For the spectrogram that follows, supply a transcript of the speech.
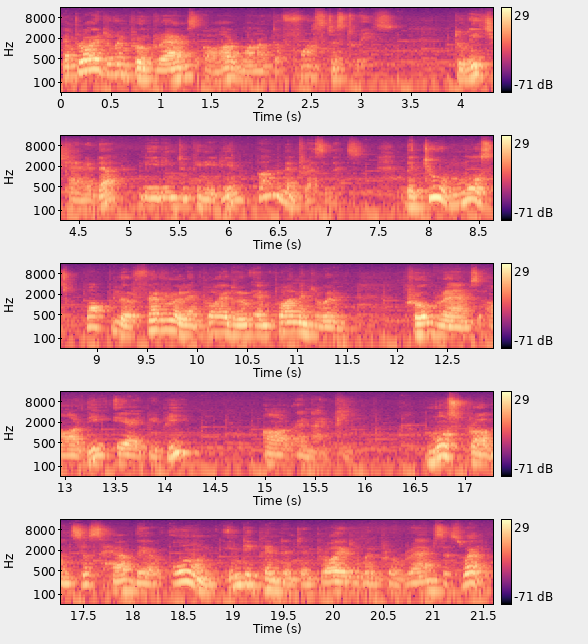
Employer driven programs are one of the fastest ways to reach Canada, leading to Canadian permanent residence. The two most popular federal employment driven programs are the AIPP RNIP. Most provinces have their own independent employer driven programs as well.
